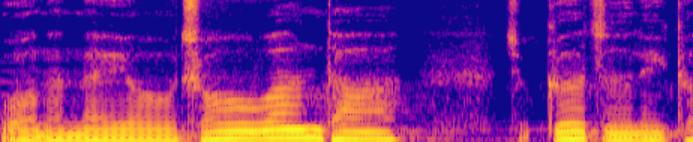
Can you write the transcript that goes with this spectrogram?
我们没有抽完它。就各自离开。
